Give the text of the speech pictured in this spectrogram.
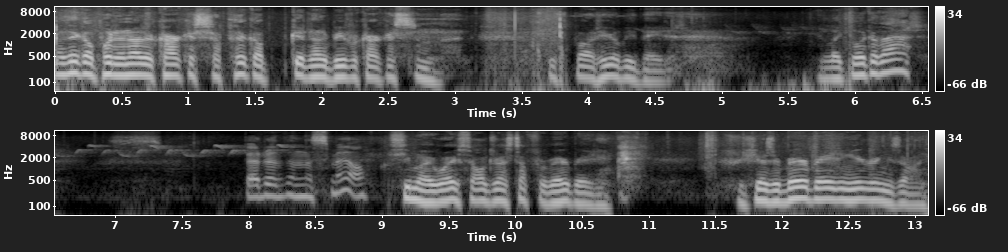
I think I'll put another carcass. I think I'll get another beaver carcass and this spot here will be baited. You like the look of that? Better than the smell. See, my wife's all dressed up for bear baiting. She has her bear baiting earrings on.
